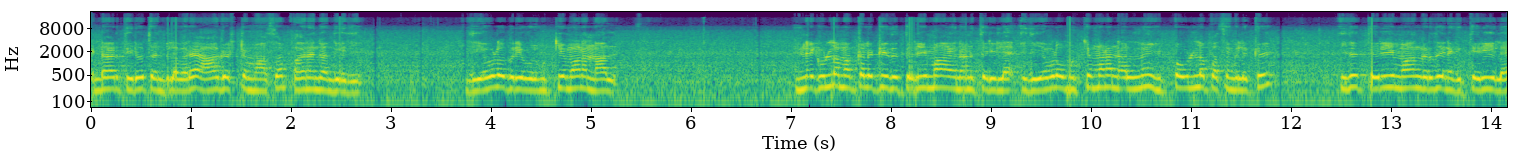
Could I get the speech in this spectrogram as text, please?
ரெண்டாயிரத்தி இருபத்தஞ்சில் வர ஆகஸ்ட் மாதம் பதினஞ்சாம் தேதி. இது எவ்வளோ பெரிய ஒரு முக்கியமான நாள். இன்றைக்கு உள்ள மக்களுக்கு இது தெரியுமா என்னன்னு தெரியல. இது எவ்வளோ முக்கியமான நாள்னு இப்போ உள்ள பசங்களுக்கு இது தெரியுமாங்கிறது எனக்கு தெரியல.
